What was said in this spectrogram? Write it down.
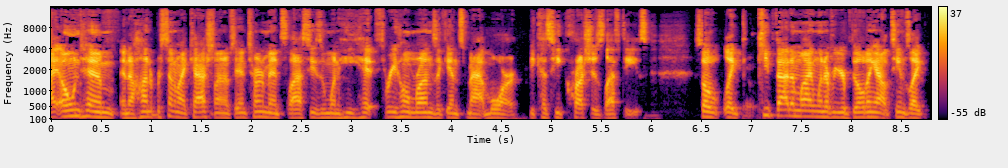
I owned him in 100% of my cash lineups and tournaments last season when he hit three home runs against Matt Moore because he crushes lefties. So, like, keep that in mind whenever you're building out teams. Like,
